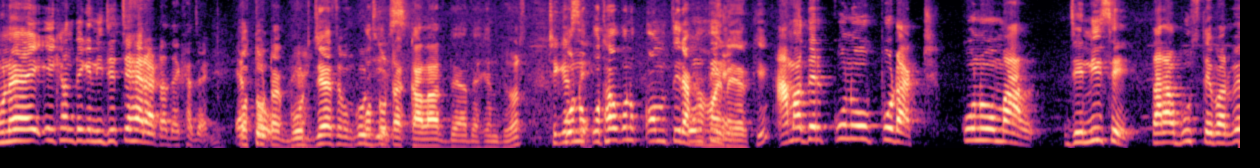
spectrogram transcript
মনে হয় এইখান থেকে নিজের চেহারাটা দেখা যায়। কতটা গর্জিয়াস এবং কতটা কালার দেয়া দেখেন ভিউয়ার্স। ঠিক আছে। কোনো কোথাও কোনো কমতি রাখা হয় না আর কি। আমাদের কোনো প্রোডাক্ট কোনো মাল যে নিচে তারা বুঝতে পারবে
